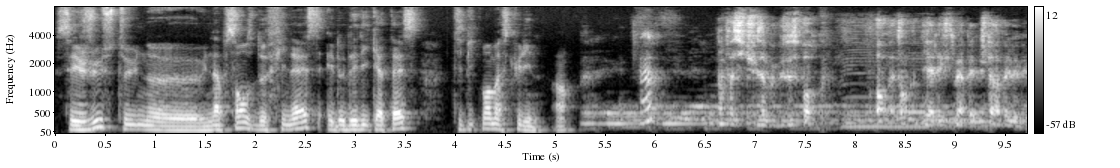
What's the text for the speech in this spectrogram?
C'est juste une, euh, une absence de finesse et de délicatesse typiquement masculine. Hein, hein? Enfin, si tu fais un peu plus de sport. Quoi. Oh, attends, il y a Alex qui m'appelle, je te rappelle, bébé.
